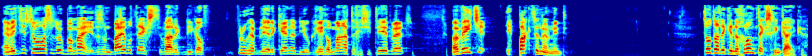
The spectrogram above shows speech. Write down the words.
En weet je, zo was het ook bij mij. Het is een Bijbeltekst waar ik, die ik al vroeg heb leren kennen, die ook regelmatig geciteerd werd. Maar weet je, ik pakte hem niet. Totdat ik in de grondtekst ging kijken.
